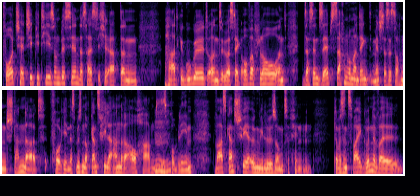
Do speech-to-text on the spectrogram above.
vor ChatGPT so ein bisschen. Das heißt, ich habe dann hart gegoogelt und über Stack Overflow und das sind selbst Sachen, wo man denkt, Mensch, das ist doch ein Standardvorgehen. Das müssen doch ganz viele andere auch haben, dieses mhm. Problem. War es ganz schwer, irgendwie Lösungen zu finden. Ich glaube, es sind zwei Gründe, weil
